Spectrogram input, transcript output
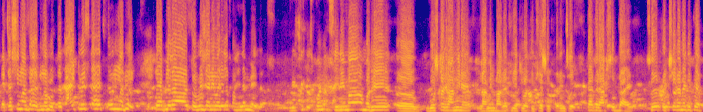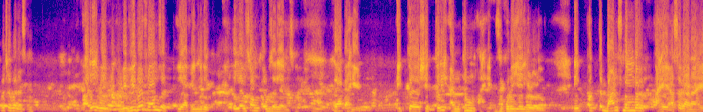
त्याच्याशी माझं लग्न होतं काय ट्विस्ट आहेत फिल्ममध्ये हे आपल्याला सव्वीस जानेवारीला पाहायला मिळेल निश्चितच पण सिनेमामध्ये अं, गोष्ट ग्रामीण आहे ग्रामीण भागातली आहे किंवा तिथल्या शेतकऱ्यांचे त्यात रॅप सुद्धा आहे. सो हे प्रेक्षकांना किती अप्रोचेबल असेल? आणि वि- विविध फॉर्म्स आहेत या फिल्ममध्ये ते लव्ह सॉन्ग आउट झाले आमचं. रॅप आहे. एक शेतकरी अँथम आहे जे पुढे येईल हळूहळू. एक फक्त डान्स नंबर आहे असं गाणं आहे.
